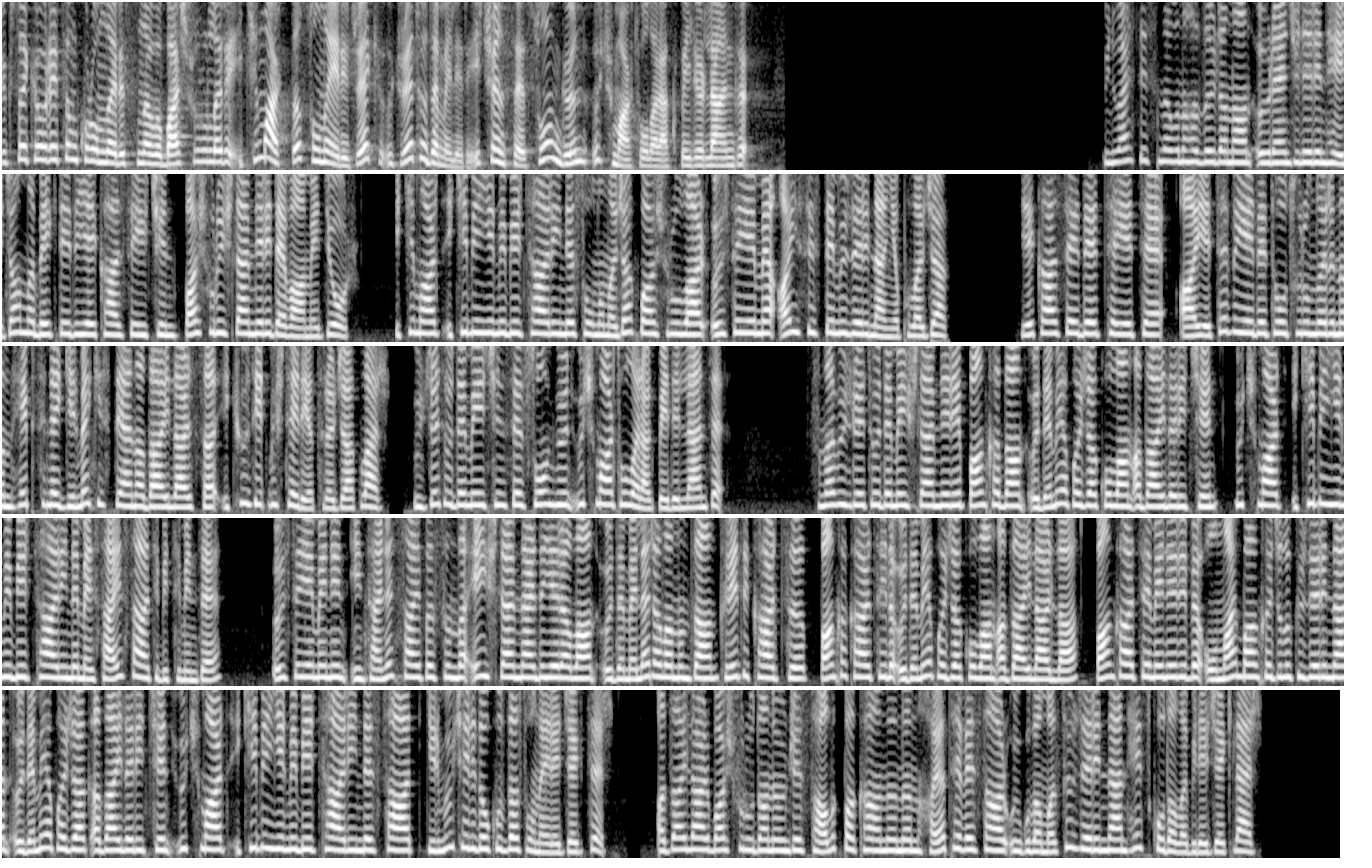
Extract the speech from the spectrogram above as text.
Yükseköğretim Kurumları sınavı başvuruları 2 Mart'ta sona erecek. Ücret ödemeleri içinse son gün 3 Mart olarak belirlendi. Üniversite sınavına hazırlanan öğrencilerin heyecanla beklediği YKS için başvuru işlemleri devam ediyor. 2 Mart 2021 tarihinde sonlanacak başvurular ÖSYM ay sistemi üzerinden yapılacak. YKS'de TYT, AYT ve YDT oturumlarının hepsine girmek isteyen adaylarsa 270 TL yatıracaklar. Ücret ödeme içinse son gün 3 Mart olarak belirlendi. Sınav ücreti ödeme işlemleri bankadan ödeme yapacak olan adaylar için 3 Mart 2021 tarihinde mesai saati bitiminde ÖSYM'nin internet sayfasında e-işlemlerde yer alan ödemeler alanından kredi kartı, banka kartıyla ödeme yapacak olan adaylarla banka ATM'leri ve online bankacılık üzerinden ödeme yapacak adaylar için 3 Mart 2021 tarihinde saat 23.59'da sona erecektir. Adaylar başvurudan önce Sağlık Bakanlığı'nın Hayat Hevesar uygulaması üzerinden HES kod alabilecekler.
